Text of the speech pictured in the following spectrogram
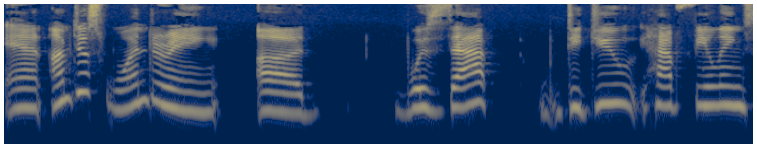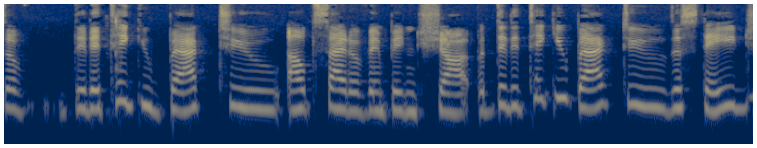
And I'm just wondering, uh, was that, did you have feelings of, did it take you back to outside of it being shot, but did it take you back to the stage?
